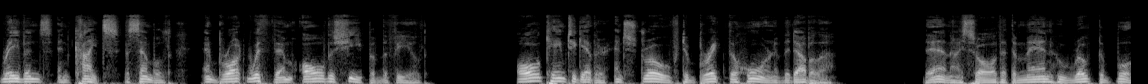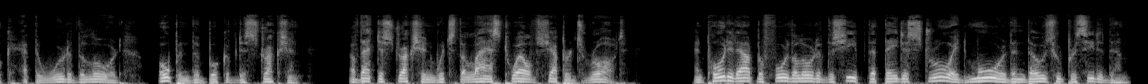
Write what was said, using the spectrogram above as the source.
ravens, and kites assembled, and brought with them all the sheep of the field. All came together and strove to break the horn of the Dabbala. Then I saw that the man who wrote the book at the word of the Lord opened the book of destruction, of that destruction which the last twelve shepherds wrought, and pointed out before the Lord of the sheep that they destroyed more than those who preceded them.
